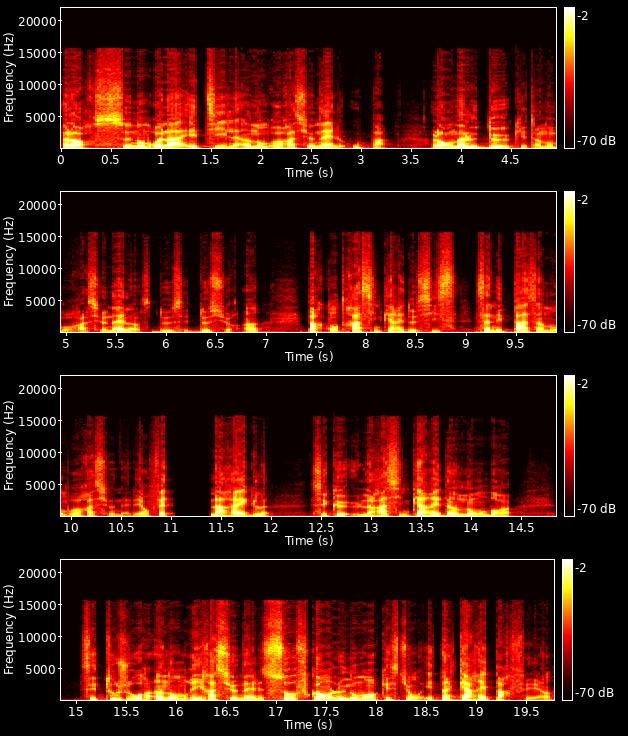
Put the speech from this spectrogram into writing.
Alors, ce nombre-là est-il un nombre rationnel ou pas? Alors, on a le 2 qui est un nombre rationnel. 2, hein. c'est 2 sur 1. Par contre, racine carrée de 6, ça n'est pas un nombre rationnel. Et en fait, la règle, c'est que la racine carrée d'un nombre, c'est toujours un nombre irrationnel, sauf quand le nombre en question est un carré parfait. Hein.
